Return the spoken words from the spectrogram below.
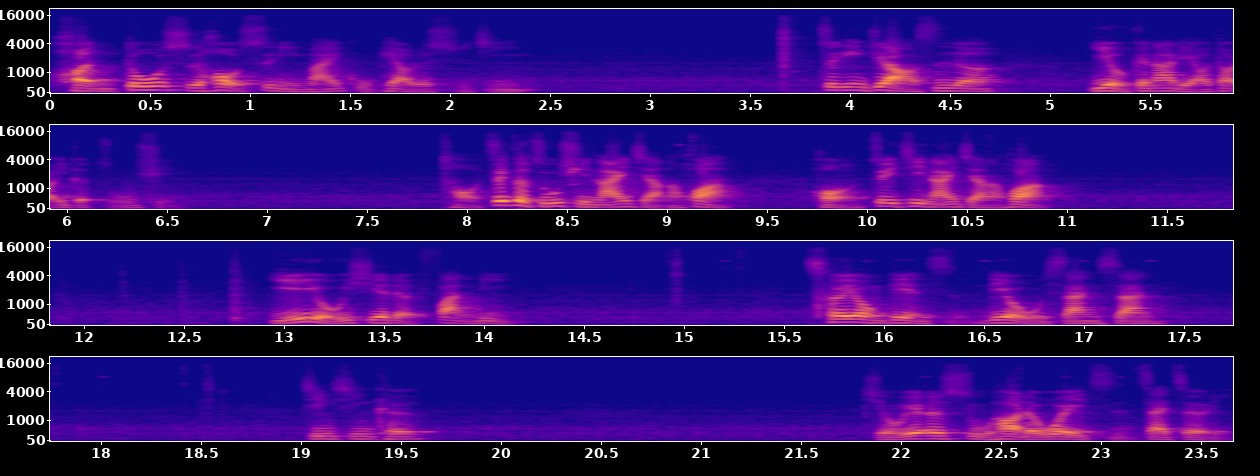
很多时候是你买股票的时机。最近，姜老师呢也有跟他聊到一个族群。好，这个族群来讲的话，好，最近来讲的话，也有一些的范例。车用电子六五三三，金星科。九月二十五号的位置在这里，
